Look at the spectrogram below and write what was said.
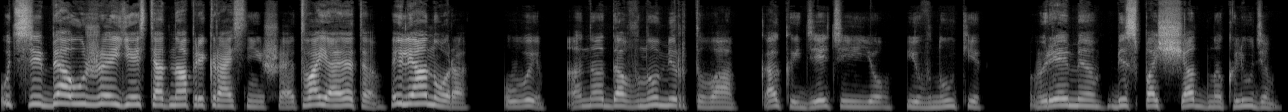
У тебя уже есть одна прекраснейшая, твоя это, Элеонора. Увы, она давно мертва, как и дети ее, и внуки. Время беспощадно к людям.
